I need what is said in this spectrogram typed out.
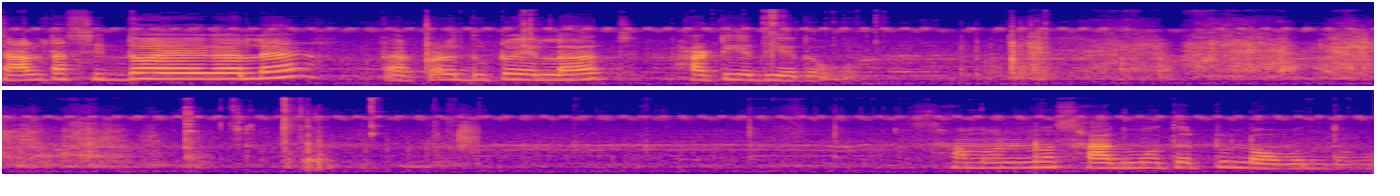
চালটা সিদ্ধ হয়ে গেলে তারপরে দুটো এলাচ ফাটিয়ে দিয়ে দেবো। সামান্য স্বাদ মতো একটু লবণ দেবো।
